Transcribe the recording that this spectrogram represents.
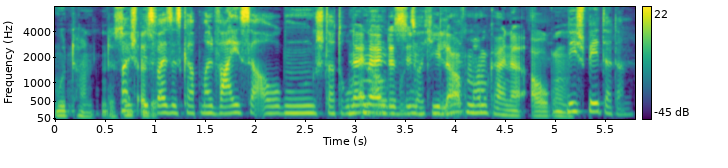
Mutanten. Das Beispielsweise also, es gab mal weiße Augen statt roten Augen. Nein, nein, das sind, die Larven Dinge. haben keine Augen. Nee, später dann.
